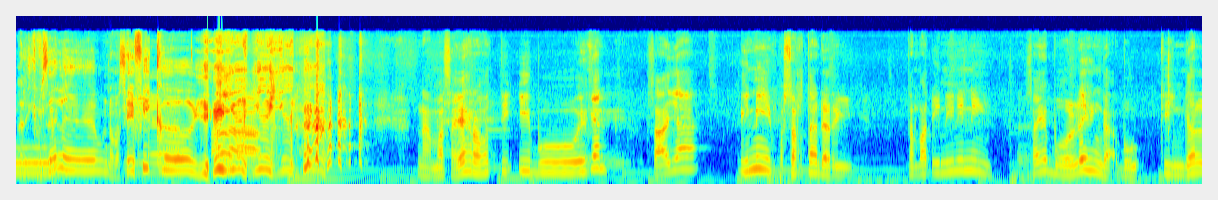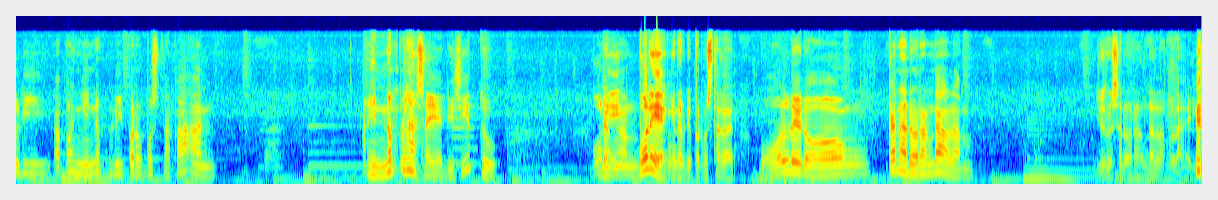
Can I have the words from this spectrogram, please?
Waalaikumsalam. Nama saya Viko. Iya Ah. iya iya. iya. Nama saya Roti ibu, ya kan? Saya ini peserta dari tempat ini nih. Saya boleh nggak bu tinggal di apa nginep di perpustakaan? Nginep lah saya di situ. Boleh. Dengan- Boleh ya nginep di perpustakaan? Boleh dong, kan ada orang dalam. Jurusan orang dalam lagi.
